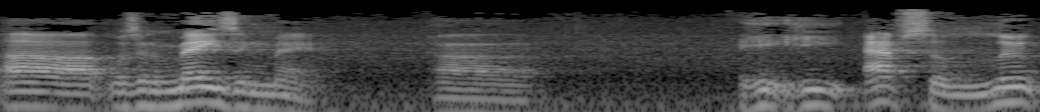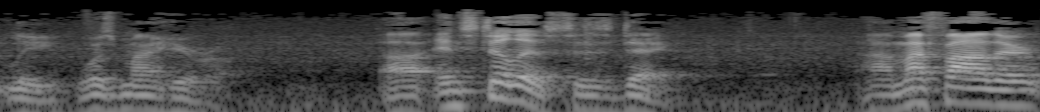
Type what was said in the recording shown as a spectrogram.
uh, was an amazing man. Uh, he, he absolutely was my hero uh, and still is to this day. Uh, my father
